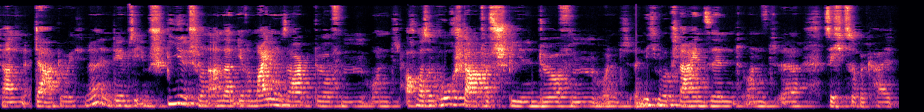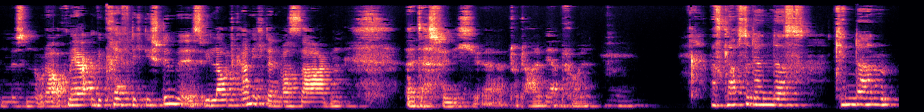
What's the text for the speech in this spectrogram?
dann dadurch, ne, indem sie im Spiel schon anderen ihre Meinung sagen dürfen und auch mal so einen Hochstatus spielen dürfen und nicht nur klein sind und äh, sich zurückhalten müssen oder auch merken, wie kräftig die Stimme ist, wie laut kann ich denn was sagen. Äh, das finde ich äh, total wertvoll. Was glaubst du denn, dass Kindern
